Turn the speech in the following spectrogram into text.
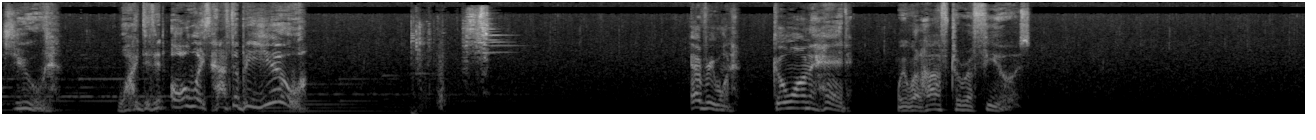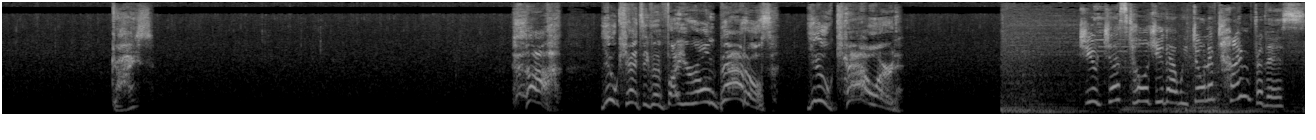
Jude, why did it always have to be you? Everyone, go on ahead. We will have to refuse. Guys? Ha! You can't even fight your own battles! You coward! Jude just told you that we don't have time for this.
